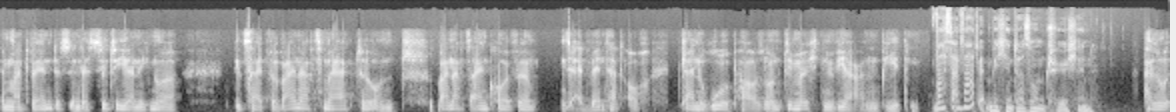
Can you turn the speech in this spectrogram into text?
Im Advent ist in der City ja nicht nur die Zeit für Weihnachtsmärkte und Weihnachtseinkäufe. Der Advent hat auch kleine Ruhepausen und die möchten wir anbieten. Was erwartet mich hinter so einem Türchen? Also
